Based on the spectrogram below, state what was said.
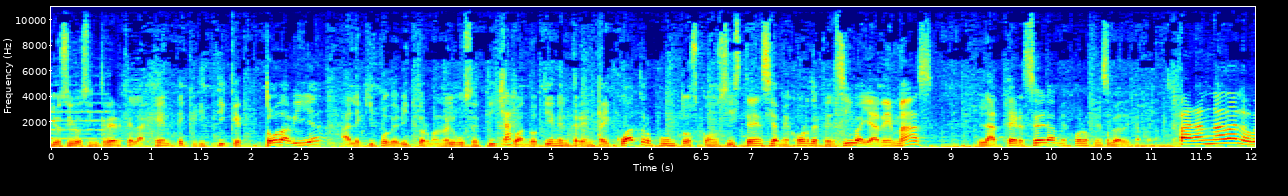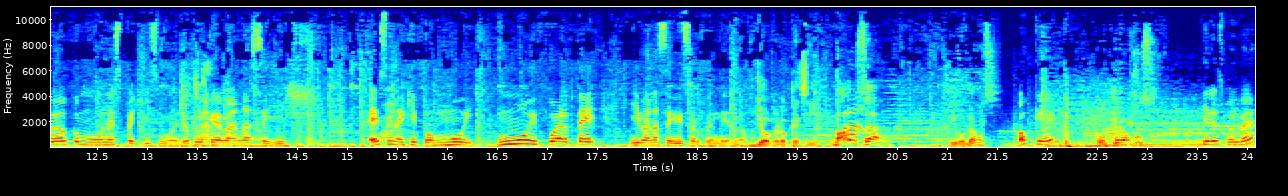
Yo sigo sin creer que la gente critique todavía al equipo de Víctor Manuel Bucetich cuando tienen 34 puntos, consistencia mejor defensiva y además la tercera mejor ofensiva del campeonato. Para nada lo veo como un espejismo. Yo creo que van a seguir. Es un equipo muy, muy fuerte y van a seguir sorprendiendo. Yo creo que sí. Pausa y volvemos. Ok. ¿Con qué vamos? ¿Quieres volver?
